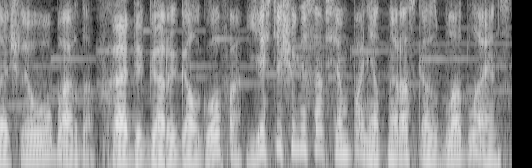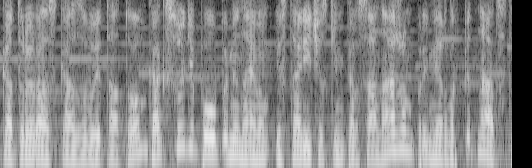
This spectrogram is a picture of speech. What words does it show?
незадачливого барда. В хабе горы Голгофа есть еще не совсем понятный рассказ Bloodlines, который рассказывает о том, как, судя по упоминаемым историческим персонажам, примерно в 15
